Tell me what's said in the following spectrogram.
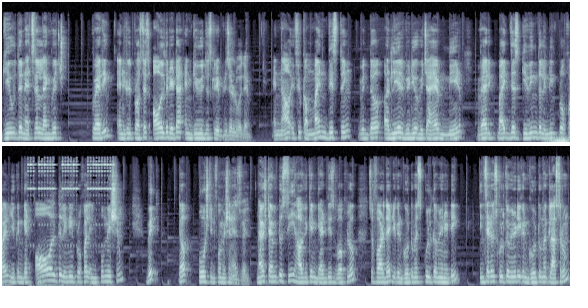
give the natural language query and it will process all the data and give you the script result over there. And now if you combine this thing with the earlier video which I have made where by just giving the LinkedIn profile, you can get all the LinkedIn profile information with the post information as well. Now it's time to see how we can get this workflow. So for that, you can go to my Skool community. Inside of Skool community, you can go to my classroom,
